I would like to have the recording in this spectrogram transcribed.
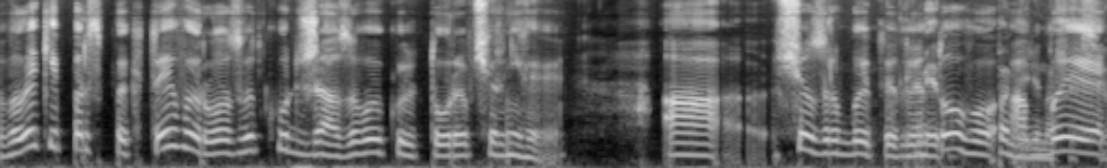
великі перспективи розвитку джазової культури в Чернігові. А що зробити для Мір, того, аби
